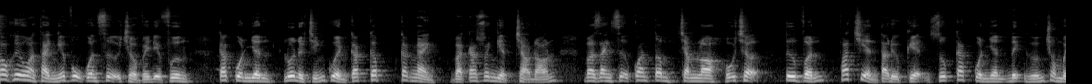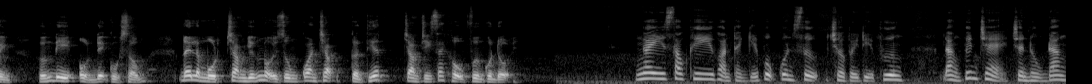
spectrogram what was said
Sau khi hoàn thành nghĩa vụ quân sự trở về địa phương, các quân nhân luôn được chính quyền các cấp, các ngành và các doanh nghiệp chào đón và dành sự quan tâm chăm lo, hỗ trợ, tư vấn, phát triển tạo điều kiện giúp các quân nhân định hướng cho mình hướng đi ổn định cuộc sống. Đây là một trong những nội dung quan trọng cần thiết trong chính sách hậu phương quân đội. Ngay sau khi hoàn thành nghĩa vụ quân sự trở về địa phương, đảng viên trẻ Trần Hồng Đăng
